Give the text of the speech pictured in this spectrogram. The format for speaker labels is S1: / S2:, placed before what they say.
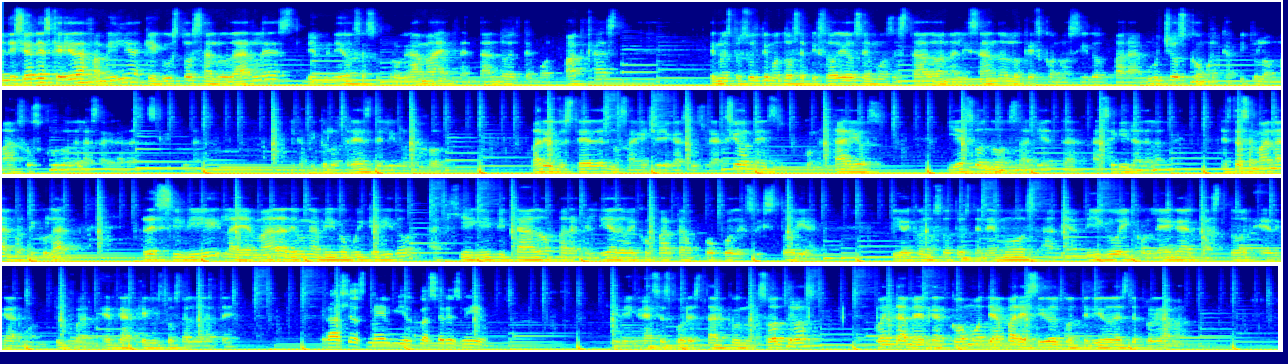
S1: Bendiciones querida familia, qué gusto saludarles. Bienvenidos a su programa Enfrentando el Temor Podcast. En nuestros últimos dos episodios hemos estado analizando lo que es conocido para muchos como el capítulo más oscuro de las Sagradas Escrituras, el capítulo 3 del libro de Job. Varios de ustedes nos han hecho llegar sus reacciones, sus comentarios, y eso nos alienta a seguir adelante. Esta semana en particular recibí la llamada de un amigo muy querido a quien he invitado para que el día de hoy comparta un poco de su historia. Y hoy con nosotros tenemos a mi amigo y colega, el pastor Edgar Montúfar. Edgar, qué gusto saludarte.
S2: Gracias, Melvi, el placer es mío.
S1: Muy bien, gracias por estar con nosotros. Cuéntame, Edgar, ¿cómo te ha parecido el contenido de este programa?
